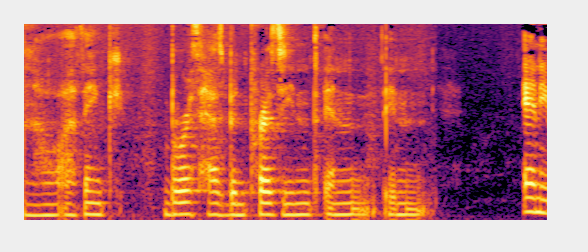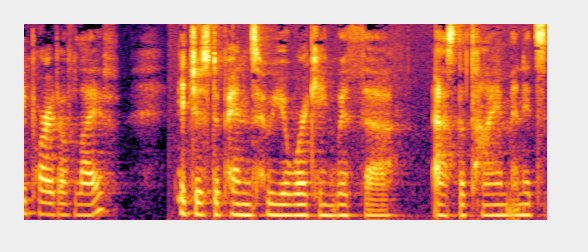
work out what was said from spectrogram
No, I think birth has been present in in any part of life. It just depends who you're working with uh, as the time, and it's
